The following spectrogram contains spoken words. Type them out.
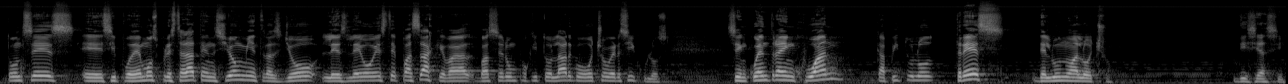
Entonces, eh, si podemos prestar atención mientras yo les leo este pasaje, va a ser un poquito largo, ocho versículos. Se encuentra en Juan capítulo 3 del 1 al 8. Dice así.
